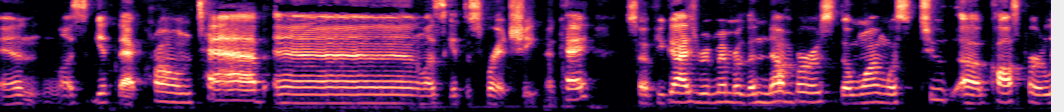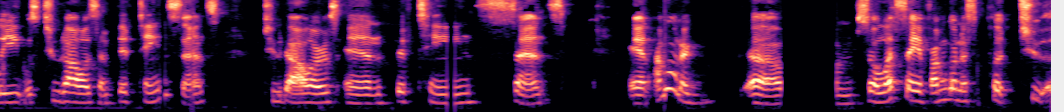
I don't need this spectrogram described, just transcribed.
and let's get that Chrome tab and let's get the spreadsheet. Okay. So if you guys remember the numbers, the one was two uh, cost per lead was two dollars and fifteen cents, two dollars and fifteen cents, and I'm to uh, um, so let's say if I'm going to put two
